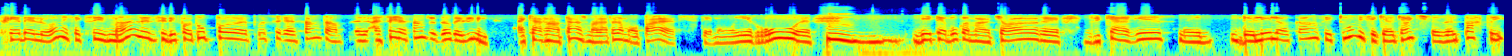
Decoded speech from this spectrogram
très bel homme, effectivement. C'est des photos pas, pas si récentes, assez récentes, je veux dire, de lui, mais à 40 ans, je me rappelle à mon père, c'était mon héros. Euh, hmm. Il était beau comme un cœur, euh, du charisme, de l'éloquence et tout, mais c'est quelqu'un qui faisait le party.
